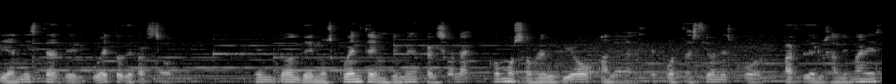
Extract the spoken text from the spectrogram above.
pianista del gueto de Varsovia, en donde nos cuenta en primera persona cómo sobrevivió a las deportaciones por parte de los alemanes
